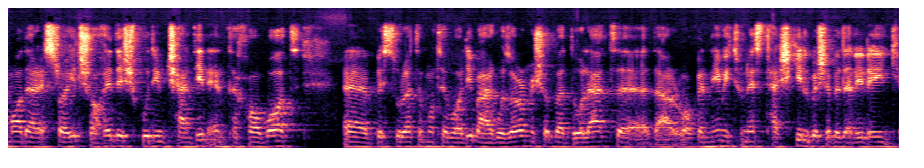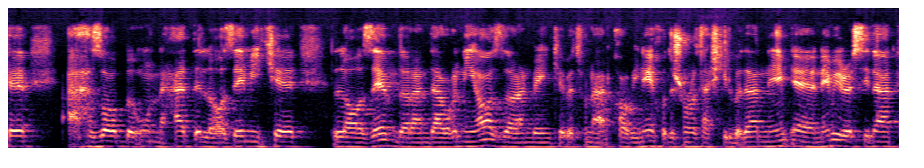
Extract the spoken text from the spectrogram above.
ما در اسرائیل شاهدش بودیم. چندین انتخابات به صورت متوالی برگزار می‌شد و دولت در واقع نمی‌تونست تشکیل بشه به دلیل اینکه احزاب به اون حد لازمی که لازم دارن در واقع نیاز دارن به اینکه بتونن کابینه خودشون رو تشکیل بدن نمی‌رسیدن.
